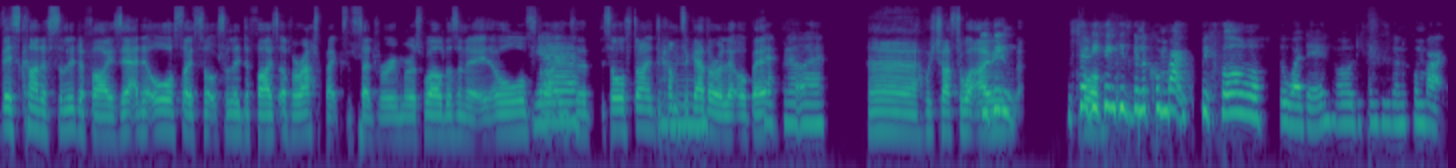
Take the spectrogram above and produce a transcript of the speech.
This kind of solidifies it, and it also sort of solidifies other aspects of said rumor as well, doesn't it? It all starting yeah. to it's all starting to come mm, together a little bit. Definitely. Uh, which that's what I mean. Think, so, do you think he's going to come back before the wedding, or do you think he's going to come back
